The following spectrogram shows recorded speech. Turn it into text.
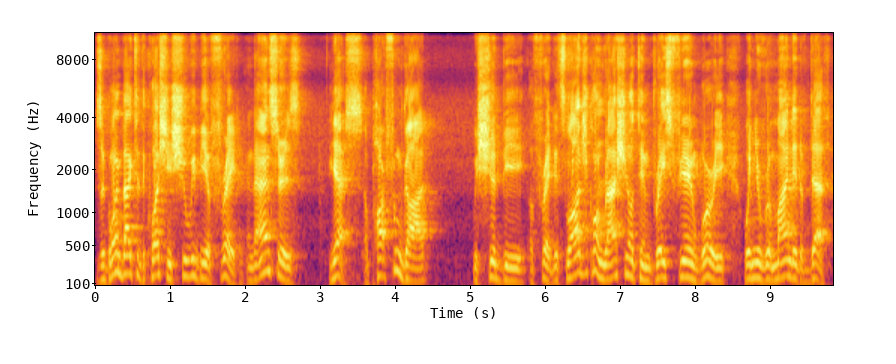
So, going back to the question, should we be afraid? And the answer is yes. Apart from God, we should be afraid. It's logical and rational to embrace fear and worry when you're reminded of death,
